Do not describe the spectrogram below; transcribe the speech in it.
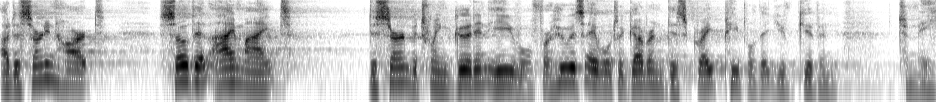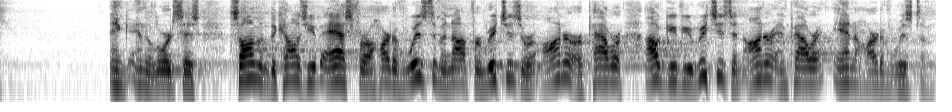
a discerning heart so that I might discern between good and evil. For who is able to govern this great people that you've given to me? And, and, the Lord says, Solomon, because you've asked for a heart of wisdom and not for riches or honor or power, I'll give you riches and honor and power and a heart of wisdom.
